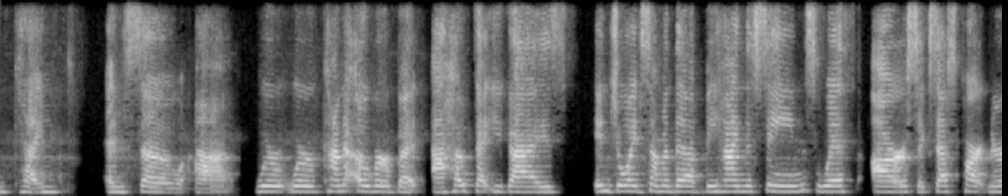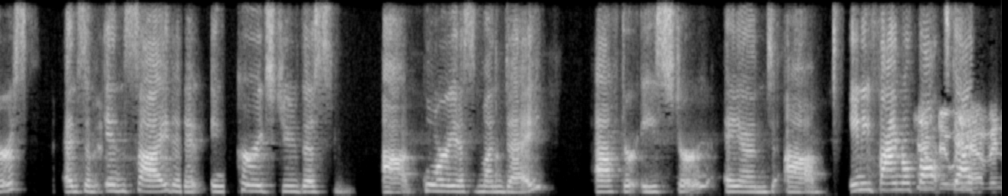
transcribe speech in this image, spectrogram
Okay. And so uh we're we're kind of over, but I hope that you guys enjoyed some of the behind the scenes with our success partners and some insight, and it encouraged you this uh, glorious Monday after Easter. And uh, any final thoughts, do we guys? have any,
